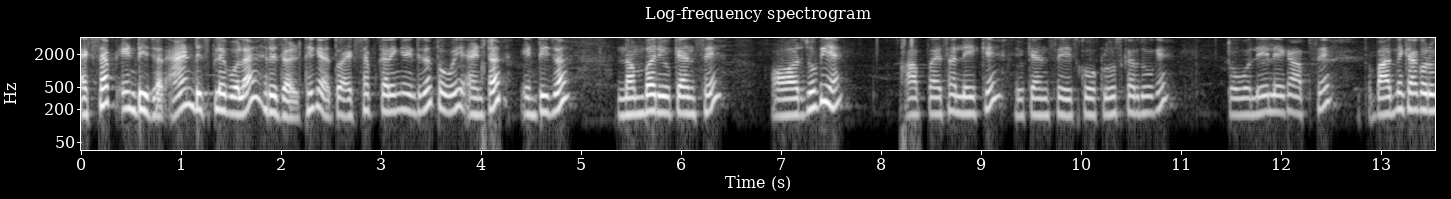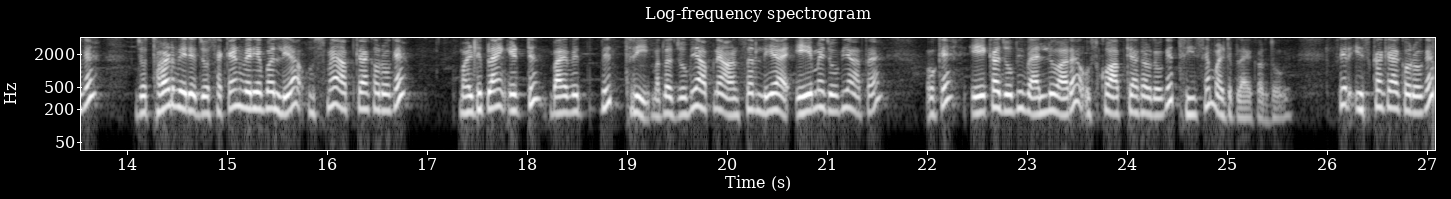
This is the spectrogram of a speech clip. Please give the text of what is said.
एक्सेप्ट इंटीजर एंड डिस्प्ले बोला है रिज़ल्ट ठीक है? तो एक्सेप्ट करेंगे इंटीजर तो वही enter integer number you can say और जो भी है, आप ऐसा लेके यू कैन से इसको क्लोज कर दोगे तो वो ले लेगा आपसे। तो बाद में क्या करोगे? जो थर्ड वेरिएबल जो सेकेंड वेरिएबल लिया, उसमें आप क्या करोगे? Multiplying it by with with three मतलब जो भी आपने आंसर लिया है ए में जो भी आता है ओके? ए का जो भी वैल्यू आ रहा है, उसको आप क्या कर दोगे? थ्री से मल्टीप्लाई कर दोगे। फिर इसका क्या करोगे?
